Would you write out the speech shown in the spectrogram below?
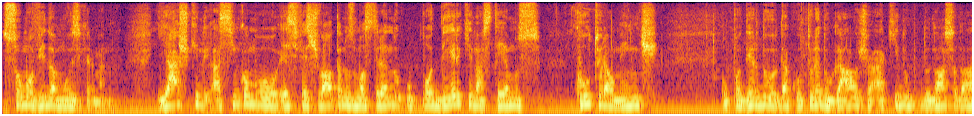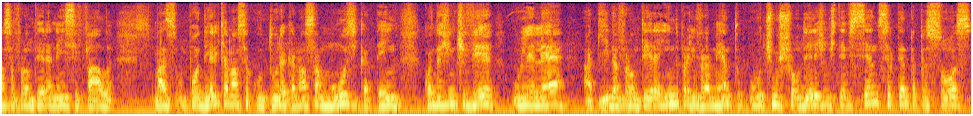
sou movido à música, irmão. E acho que, assim como esse festival está nos mostrando o poder que nós temos culturalmente, o poder do, da cultura do gaúcho, aqui do, do, nosso, da nossa fronteira nem se fala, mas o poder que a nossa cultura, que a nossa música tem, quando a gente vê o Lelé aqui uhum. da fronteira indo para Livramento, o último show dele a gente teve 170 pessoas,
